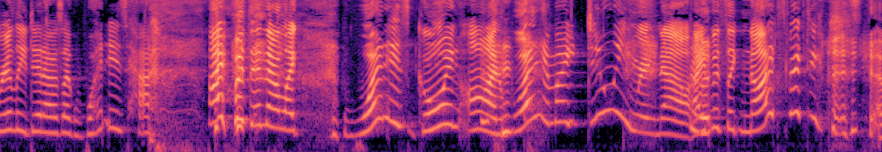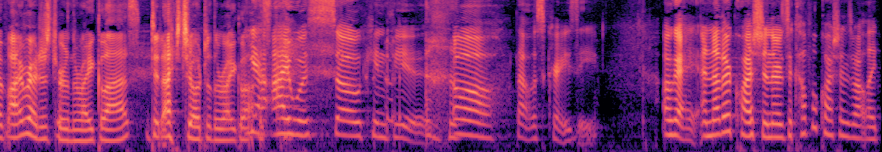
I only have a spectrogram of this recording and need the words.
really did. I was like, what is happening? I was in there like, what is going on? What am I doing right now? I was like not expecting this. Am I registered in the right class? Did I show up to the right class? Yeah, I was so confused. oh, that was crazy. Okay, another question. There's a couple questions about like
